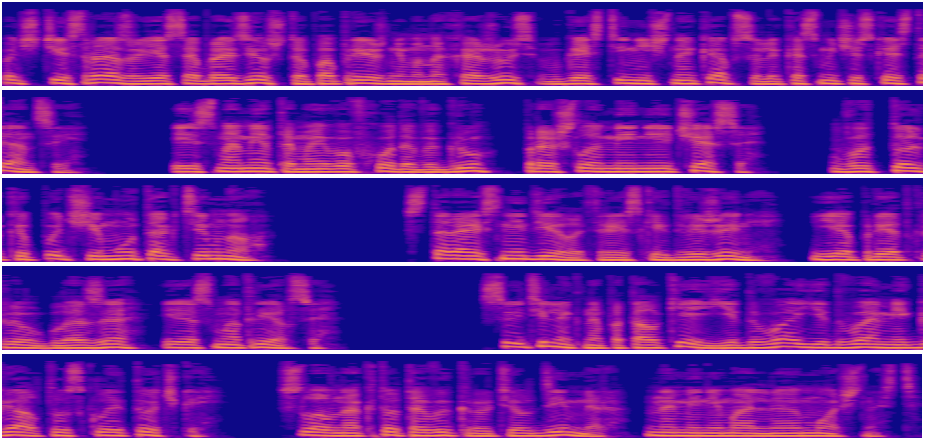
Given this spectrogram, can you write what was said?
Почти сразу я сообразил, что по-прежнему нахожусь в гостиничной капсуле космической станции. И с момента моего входа в игру прошло менее часа. Вот только почему так темно? Стараясь не делать резких движений, я приоткрыл глаза и осмотрелся. Светильник на потолке едва-едва мигал тусклой точкой словно кто-то выкрутил диммер на минимальную мощность.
